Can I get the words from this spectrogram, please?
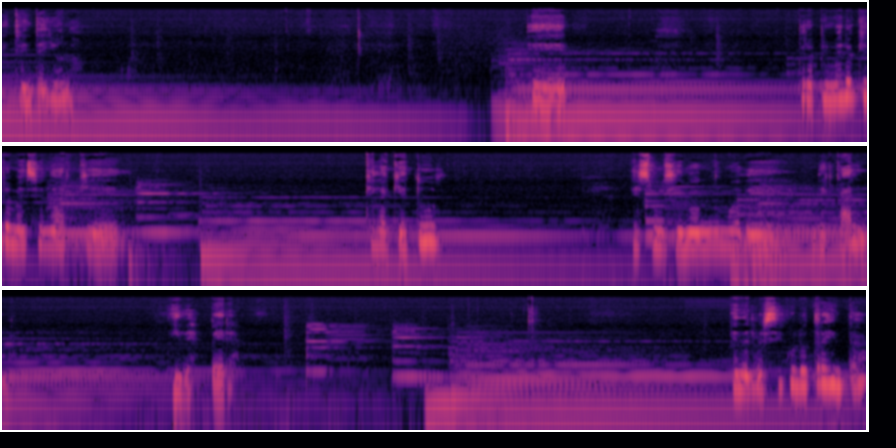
y 31. Eh, pero primero quiero mencionar que, que la quietud es un sinónimo de, de calma y de espera. En el versículo 30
